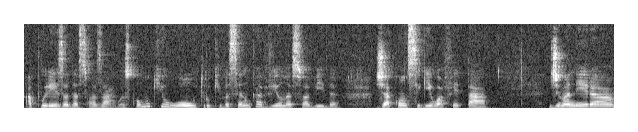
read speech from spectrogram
a pureza das suas águas? Como que o outro que você nunca viu na sua vida já conseguiu afetar de maneira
